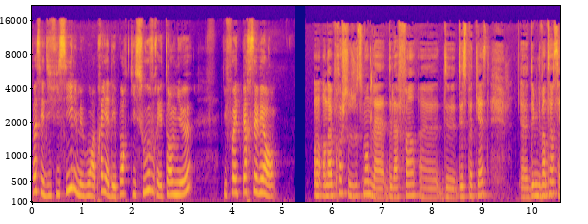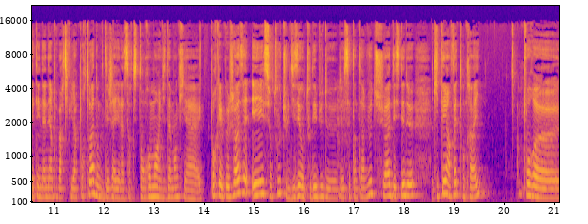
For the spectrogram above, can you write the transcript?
Ça, c'est difficile, mais bon, après, il y a des portes qui s'ouvrent et tant mieux il faut être persévérant. On, approche tout doucement de la, de la fin euh, de, de, ce podcast. 2021, euh, ça a été une année un peu particulière pour toi. Donc déjà, il y a la sortie de ton roman, évidemment, qui a pour quelque chose. Et surtout, tu le disais au tout début de, cette interview, tu as décidé de quitter en fait ton travail pour euh,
